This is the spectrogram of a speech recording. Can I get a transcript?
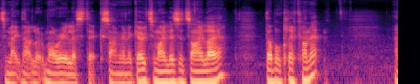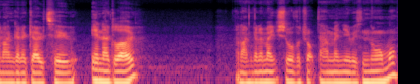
to make that look more realistic. So I'm going to go to my lizard's eye layer, double click on it, and I'm going to go to inner glow, and I'm going to make sure the drop down menu is normal.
